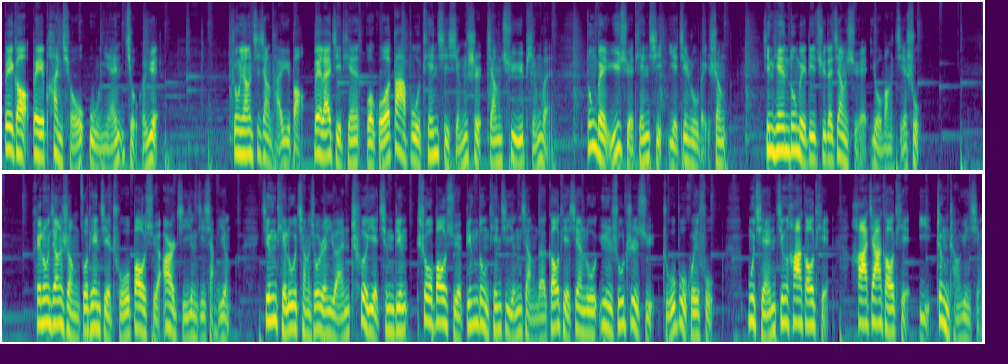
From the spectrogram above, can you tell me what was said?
被告被判囚五年九个月。中央气象台预报，未来几天我国大部天气形势将趋于平稳，东北雨雪天气也进入尾声。今天东北地区的降雪有望结束。黑龙江省昨天解除暴雪二级应急响应，经铁路抢修人员彻夜清冰，受暴雪冰冻天气影响的高铁线路运输秩序逐步恢复。目前京哈高铁、哈嘉高铁已正常运行。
